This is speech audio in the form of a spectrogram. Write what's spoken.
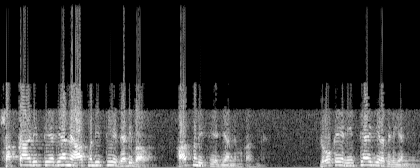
සක්කාය දිට්ඨිය කියන්නේ ආත්ම දිට්ඨියේ දැඩි බව. ආත්ම දිට්ඨිය කියන්නේ මොකක්ද? ලෝකේ නිට්ටයයි කියලා පිළිගැනීම.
